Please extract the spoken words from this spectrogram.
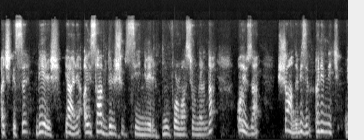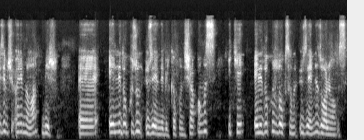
açıkçası bir iş yani ayısal bir dönüşüm sinyalini verir mum formasyonlarında. O yüzden şu anda bizim önemli bizim için önemli olan bir e, 59'un üzerinde bir kapanış yapmamız. iki 59.90'ın üzerine zorlamamız.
